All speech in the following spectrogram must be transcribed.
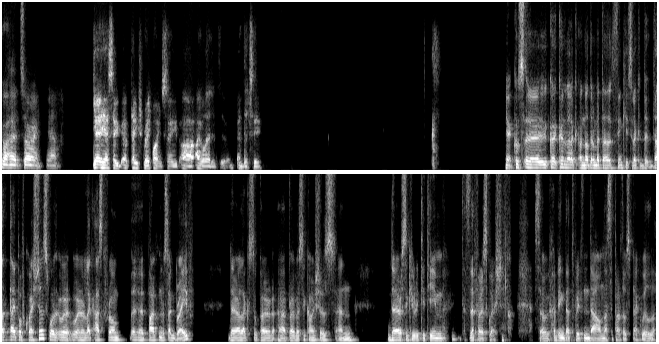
go ahead. Sorry. Yeah. Yeah, yeah. So uh, thanks. Great point. So uh, I will edit add the two. Yeah, because uh, kind of like another meta thing is like the, that type of questions were, were, were like asked from uh, partners like Brave. They are like super uh, privacy conscious and their security team that's the first question. So having that written down as a part of spec will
